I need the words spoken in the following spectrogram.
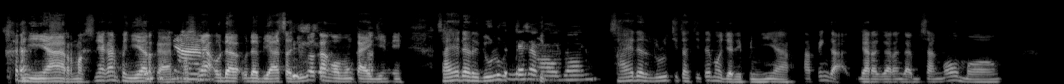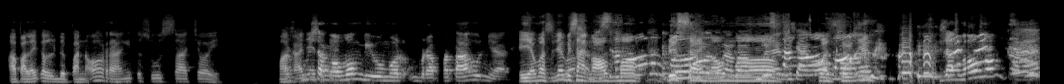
penyiar, maksudnya kan penyiar kan. Maksudnya udah udah biasa juga kan ngomong kayak gini. Saya dari dulu Biasa ngomong. saya dari dulu cita-cita mau jadi penyiar, tapi nggak gara-gara nggak bisa ngomong. Apalagi kalau depan orang itu susah, coy. Makanya bisa ngomong di umur berapa tahun ya? Iya, maksudnya bisa ngomong, bisa ngomong. bulan bisa ngomong. Maksudnya, Bisa ngomong kan?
